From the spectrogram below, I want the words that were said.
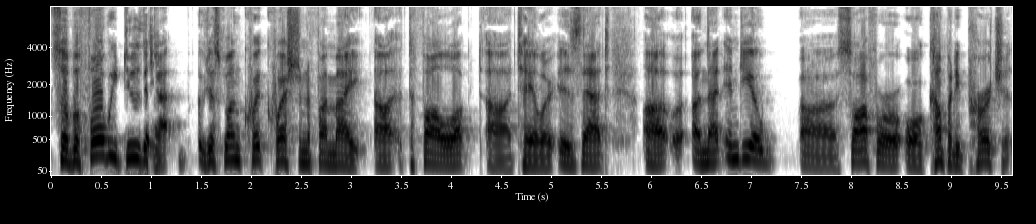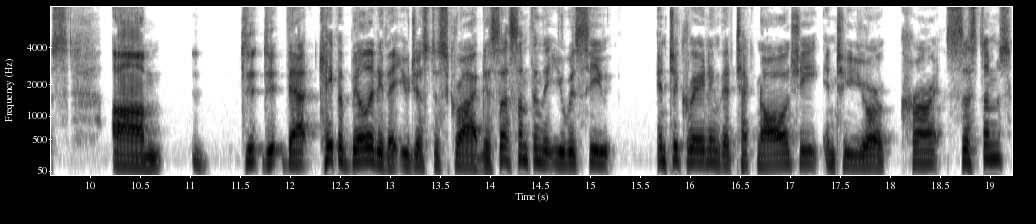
So before we do that, just one quick question, if I might, uh, to follow up, uh, Taylor, is that uh, on that Indio uh, software or company purchase, um, that capability that you just described is that something that you would see integrating the technology into your current systems?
